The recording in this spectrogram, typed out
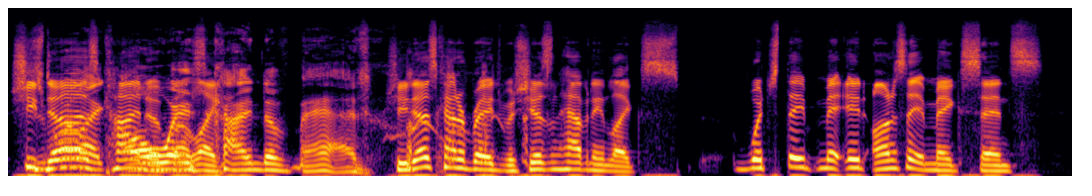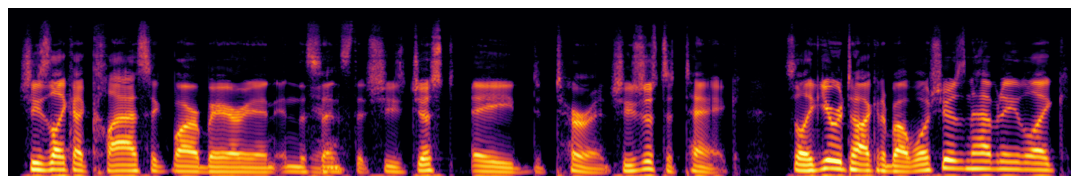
she She's does like kind of, always but like kind of mad. she does kind of rage, but she doesn't have any like, which they it honestly it makes sense. She's like a classic barbarian in the sense that she's just a deterrent. She's just a tank. So like you were talking about, well, she doesn't have any like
